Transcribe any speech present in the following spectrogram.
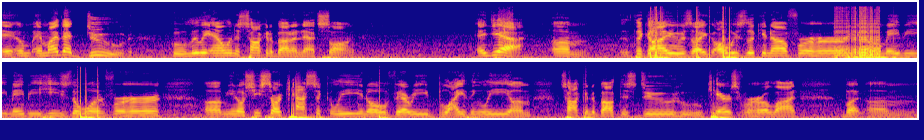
am, am I that dude who Lily Allen is talking about on that song? And yeah, um, the guy who's like always looking out for her, you know, maybe maybe he's the one for her. Um, you know, she's sarcastically, you know, very blithingly um, talking about this dude who, who cares for her a lot. But um,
